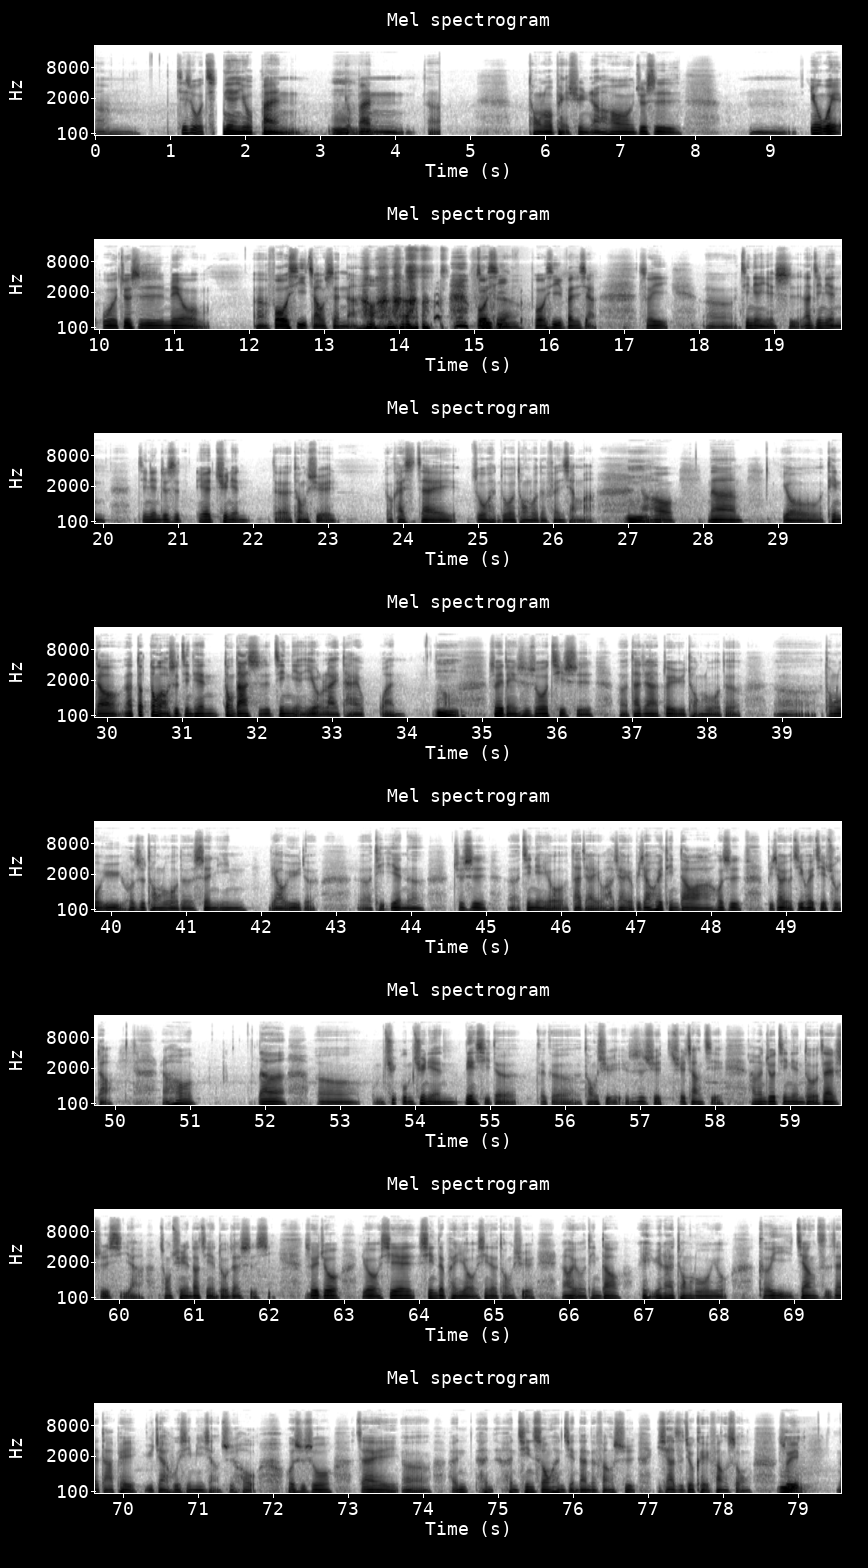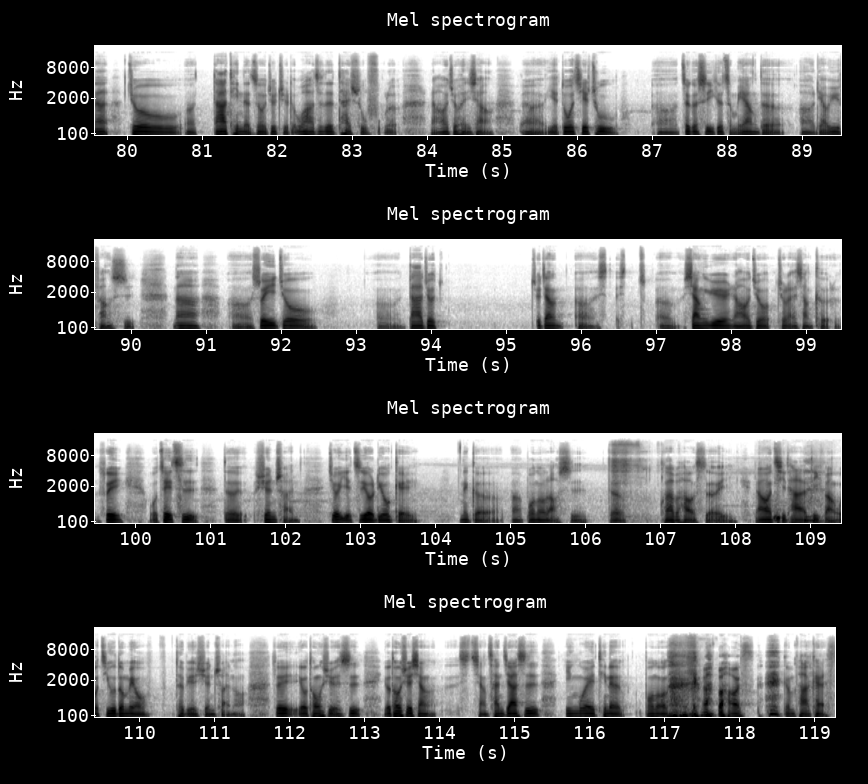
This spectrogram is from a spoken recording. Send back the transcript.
嗯。其实我今年有办，有办呃铜锣培训，然后就是，嗯，因为我也我就是没有呃佛系招生呐、啊，佛系佛系分享，所以呃今年也是，那今年今年就是因为去年的同学有开始在做很多铜锣的分享嘛，嗯，然后那。有听到那邓邓老师今天邓大师今年也有来台湾，嗯，所以等于是说，其实呃，大家对于铜锣的呃铜锣浴或是铜锣的声音疗愈的呃体验呢，就是呃今年有大家有好像有比较会听到啊，或是比较有机会接触到，然后那呃我们去我们去年练习的。这个同学也就是学学长姐，他们就今年都有在实习啊，从去年到今年都有在实习，所以就有些新的朋友、新的同学，然后有听到，哎，原来铜锣有可以这样子，在搭配瑜伽、呼吸、冥想之后，或是说在呃很很很轻松、很简单的方式，一下子就可以放松，所以那就呃大家听了之后就觉得哇，真的太舒服了，然后就很想。呃，也多接触，呃，这个是一个怎么样的呃疗愈方式？那呃，所以就呃，大家就就这样呃呃相约，然后就就来上课了。所以我这次的宣传就也只有留给那个呃 Bono 老师的 Clubhouse 而已，然后其他的地方我几乎都没有特别宣传哦。所以有同学是有同学想。想参加是因为听了 Bono 的 Clubhouse 跟 Podcast，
